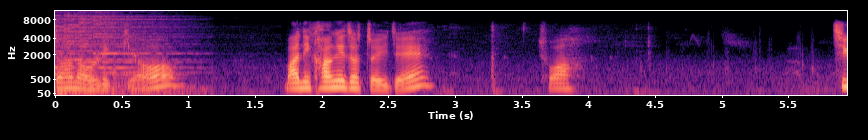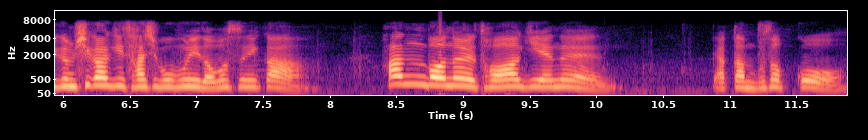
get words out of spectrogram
또 하나 올릴게요. 많이 강해졌죠, 이제. 좋아. 지금 시각이 45분이 넘었으니까 한 번을 더 하기에는 약간 무섭고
